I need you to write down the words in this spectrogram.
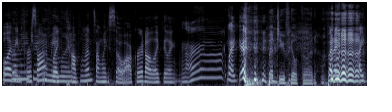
Well, I mean, first Adrian? I off, mean, like, like- compliments, I'm like so awkward. I'll like be like, like, But do you feel good? but I, I,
